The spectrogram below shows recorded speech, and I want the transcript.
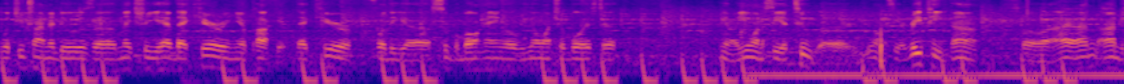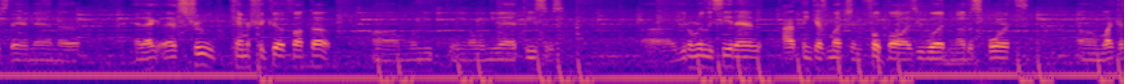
what you're trying to do is uh, make sure you have that cure in your pocket, that cure for the uh, Super Bowl hangover. You don't want your boys to, you know, you want to see a two, uh, you want to see a repeat, huh? So I, I understand, man, uh, and that, that's true. Chemistry could fuck up um, when you, you know, when you add pieces. Uh, you don't really see that, I think, as much in football as you would in other sports. Um, like I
